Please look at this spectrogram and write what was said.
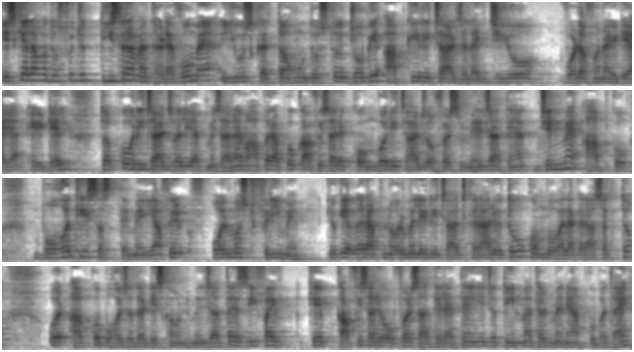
इसके अलावा दोस्तों, जो तीसरा मेथड है, वो मैं यूज़ करता हूँ दोस्तों, जो भी आपकी रिचार्ज है लाइक जियो वोडाफोन आइडिया या एयरटेल तो आपको रिचार्ज वाली ऐप में जा रहे हैं। वहाँ पर आपको काफ़ी सारे कॉम्बो रिचार्ज ऑफर्स मिल जाते हैं, जिनमें आपको बहुत ही सस्ते में या फिर ऑलमोस्ट फ्री में, क्योंकि अगर आप नॉर्मली रिचार्ज करा रहे हो तो वो कॉम्बो वाला करा सकते हो और आपको बहुत ज़्यादा डिस्काउंट मिल जाता है। जी फाइव के काफ़ी सारे ऑफर्स आते रहते हैं। ये जो तीन मेथड मैंने आपको बताए,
